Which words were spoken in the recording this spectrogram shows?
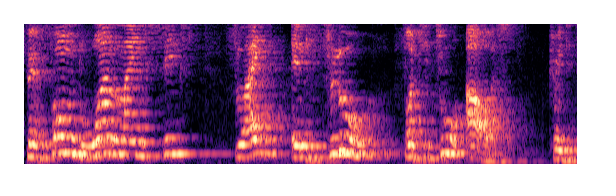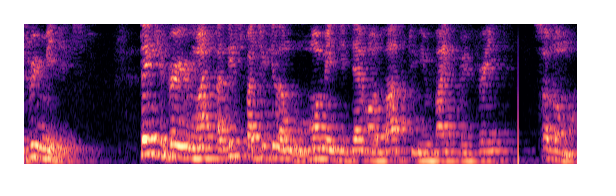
performed 196 flight and flew 42 hours, 23 minutes. Thank you very much. At this particular moment in time, I'd love to invite my friend Solomon.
